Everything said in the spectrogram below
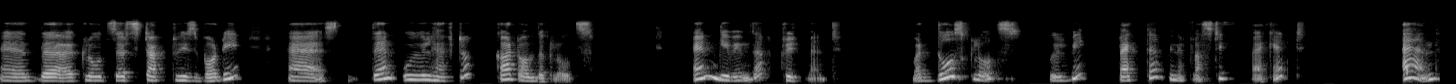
and the clothes are stuck to his body, uh, then we will have to cut all the clothes and give him the treatment. But those clothes will be packed up in a plastic packet. And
